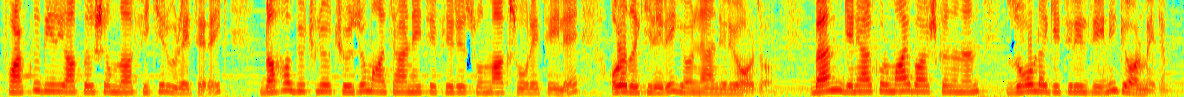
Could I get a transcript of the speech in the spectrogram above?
farklı bir yaklaşımla fikir üreterek daha güçlü çözüm alternatifleri sunmak suretiyle oradakileri yönlendiriyordu. Ben Genelkurmay Başkanı'nın zorla getirildiğini görmedim.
